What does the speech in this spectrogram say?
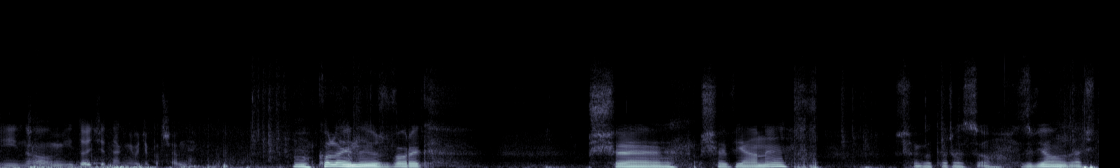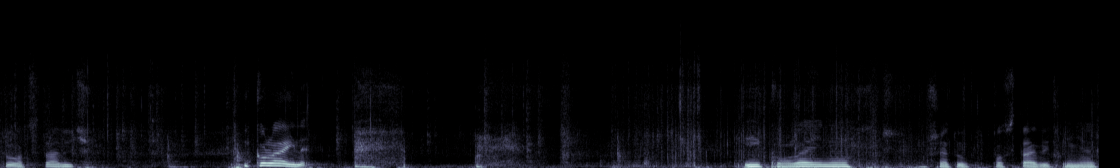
i no mi dojść jednak nie będzie potrzebny. O, kolejny już worek prze, przewiany. Muszę go teraz o, związać, tu odstawić. I kolejny. I kolejny. Muszę tu postawić i niech,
